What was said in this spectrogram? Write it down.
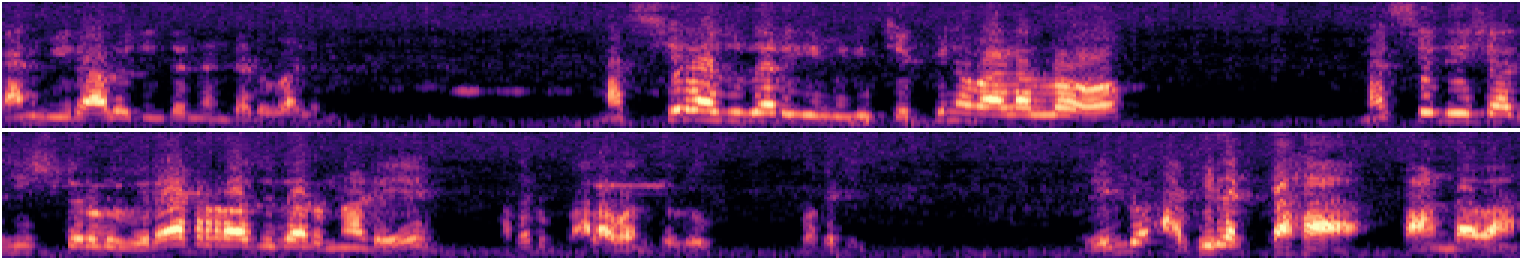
కానీ మీరు ఆలోచించండి అంటాడు వాళ్ళని. మత్స్యరాజు గారు ఈ చెప్పిన వాళ్ళల్లో మత్స్య దేశాధీశ్వరుడు విరాటరాజు గారు ఉన్నాడే. అతడు బలవంతుడు ఒకటి. రెండు అభిరక్త పాండవాన్.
